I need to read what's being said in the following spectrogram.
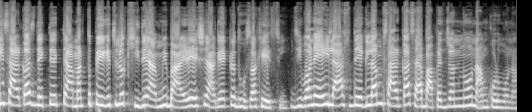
এই সার্কাস দেখতে দেখতে আমার তো পেয়ে গেছিল খিদে। আমি বাইরে এসে আগে একটা ধোসা খেয়েছি। জীবনে এই লাস্ট দেখলাম সার্কাস আর বাপের জন্মেও নাম করব না।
